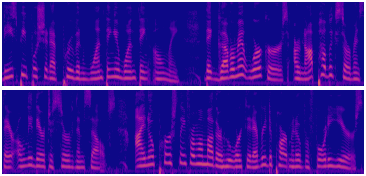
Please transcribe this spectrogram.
These people should have proven one thing and one thing only that government workers are not public servants. They are only there to serve themselves. I know personally from a mother who worked at every department over 40 years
